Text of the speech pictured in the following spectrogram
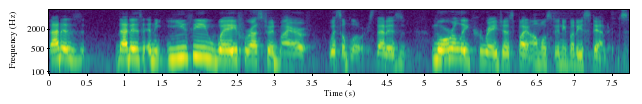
That is, that is an easy way for us to admire whistleblowers. That is morally courageous by almost anybody's standards.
